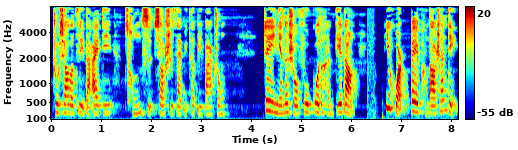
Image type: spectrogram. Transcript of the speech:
注销了自己的 ID，从此消失在比特币吧中。这一年的首富过得很跌宕，一会儿被捧到山顶，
